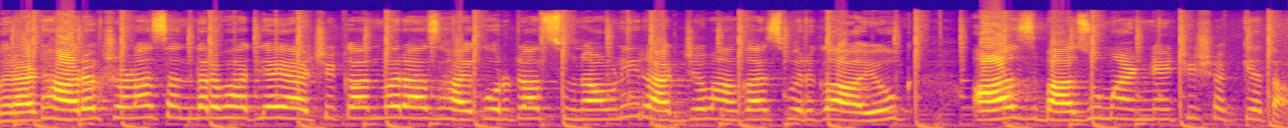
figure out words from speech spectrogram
मराठा आरक्षणासंदर्भातल्या याचिकांवर आज हायकोर्टात सुनावणी राज्य मागासवर्ग आयोग आज बाजू मांडण्याची शक्यता.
